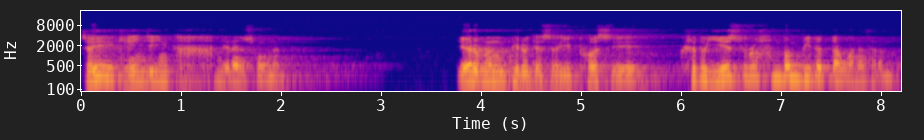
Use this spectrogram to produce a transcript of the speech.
저희 개인적인 간절한 소원은 여러분 비롯해서 이 퍼스에 그래도 예수를 한 번 믿었다고 하는 사람들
